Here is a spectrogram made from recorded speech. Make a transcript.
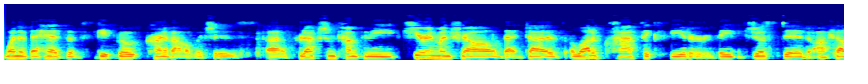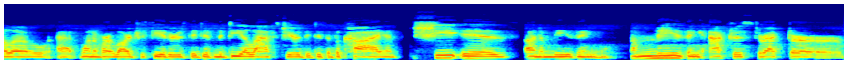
one of the heads of Scapegoat Carnival, which is a production company here in Montreal that does a lot of classic theater. They just did Othello at one of our larger theaters. They did Medea last year. They did the Bacchae and she is an amazing, amazing actress, director,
